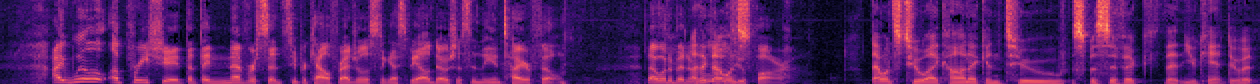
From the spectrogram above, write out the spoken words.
I will appreciate that they never said supercalifragilisticexpialidocious in the entire film. That would have been a I think that little too one's- far. that one's too iconic and too specific that you can't do it.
